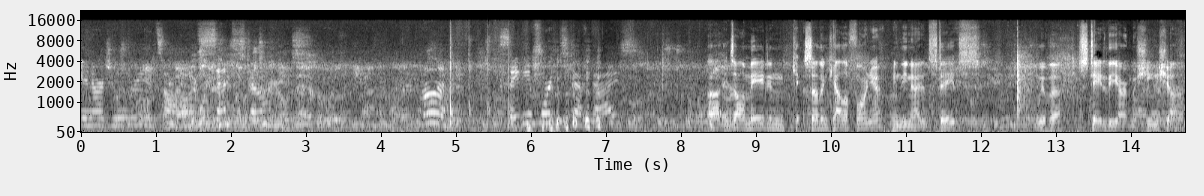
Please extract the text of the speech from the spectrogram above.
in our, jewelry. It's all set stones. Come on, say the important stuff, guys. Uh, it's all made in Southern California, in the United States. We have a state-of-the-art machine shop.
